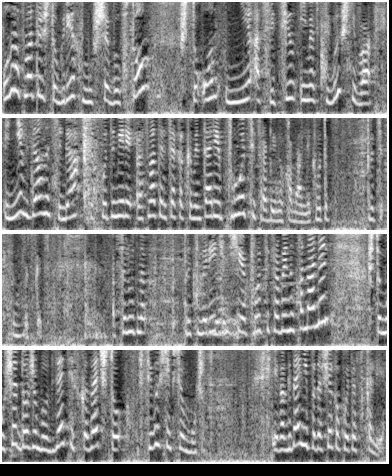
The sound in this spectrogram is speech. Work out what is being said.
он рассматривает, что грех Муше был в том, что он не осветил имя Всевышнего и не взял на себя, в какой-то мере рассматривается как комментарий против Рабину Ханали, как будто, против, ну, сказать, абсолютно противоречащее против Рабину Хананель, что Муше должен был взять и сказать, что Всевышний все может. И когда они подошли к какой-то скале,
